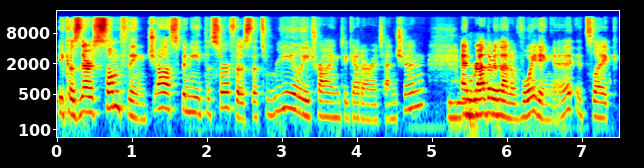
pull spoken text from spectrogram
Because there's something just beneath the surface that's really trying to get our attention. Mm-hmm. And rather than avoiding it, it's like,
